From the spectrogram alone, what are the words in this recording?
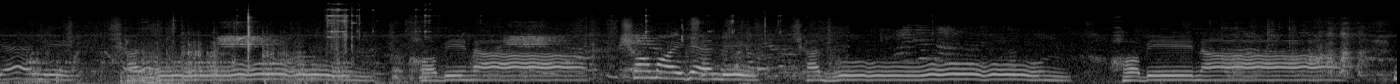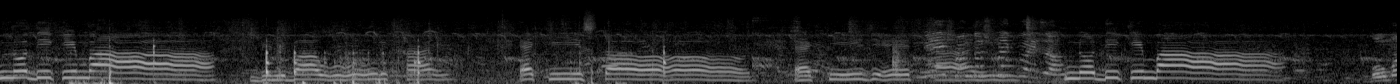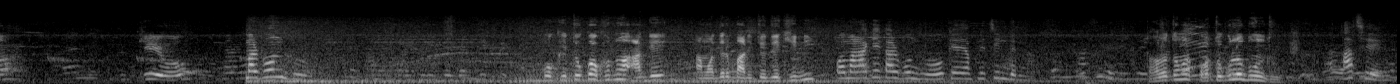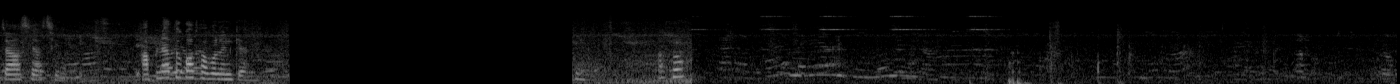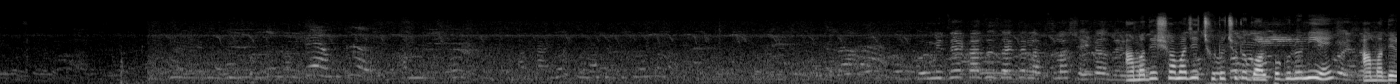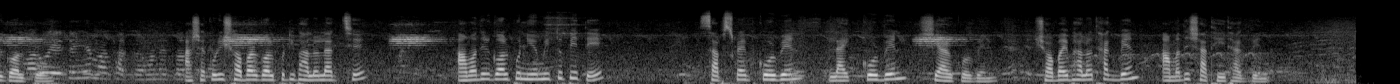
গেলে সাধন হবে না। সময় গেলে সাধন হবে না। নদী কিংবা বিলবাউর খায় একই স্তর একই যে ঠাই নদী কিংবা বৌমা কে ও? আমার বন্ধু। ওকে তো কখনো আগে আমাদের বাড়িতে দেখিনি। ও আমার আগেকার বন্ধু? ওকে আপনি চিনবেন না। তাহলে তোমার কতগুলো বন্ধু? আছে যা আছে আছে। আপনি এত কথা বলেন কেন? আমাদের সমাজের ছোট ছোট গল্পগুলো নিয়ে আমাদের গল্প। মানে আশা করি সবার গল্পটি ভালো লাগছে। আমাদের গল্প নিয়মিত পেতে সাবস্ক্রাইব করবেন লাইক করবেন শেয়ার করবেন। সবাই ভালো থাকবেন আমাদের সাথেই থাকবেন।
